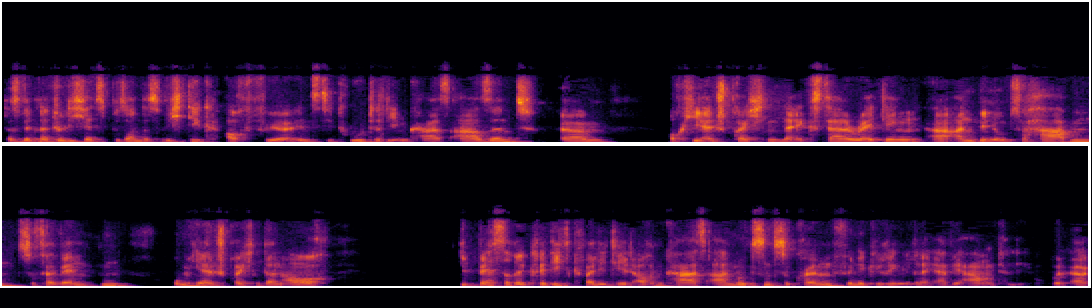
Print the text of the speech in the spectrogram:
Das wird natürlich jetzt besonders wichtig, auch für Institute, die im KSA sind, ähm, auch hier entsprechend eine externe Rating-Anbindung zu haben, zu verwenden, um hier entsprechend dann auch die bessere Kreditqualität auch im KSA nutzen zu können für eine geringere RWA-Unterlegung, äh,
